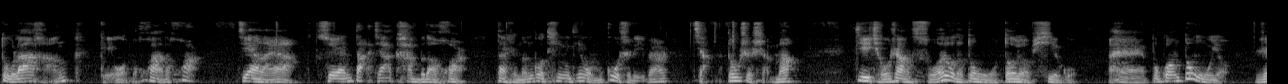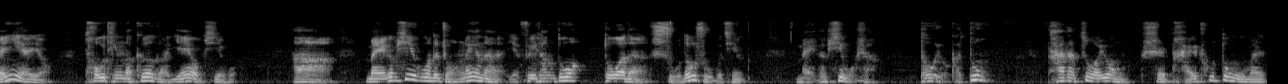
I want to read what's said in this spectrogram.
杜拉杭给我们画的画。接下来啊，虽然大家看不到画，但是能够听一听我们故事里边讲的都是什么。地球上所有的动物都有屁股，哎，不光动物有，人也有。偷听的哥哥也有屁股啊，每个屁股的种类呢也非常多，多的数都数不清。每个屁股上都有个洞。它的作用是排出动物们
